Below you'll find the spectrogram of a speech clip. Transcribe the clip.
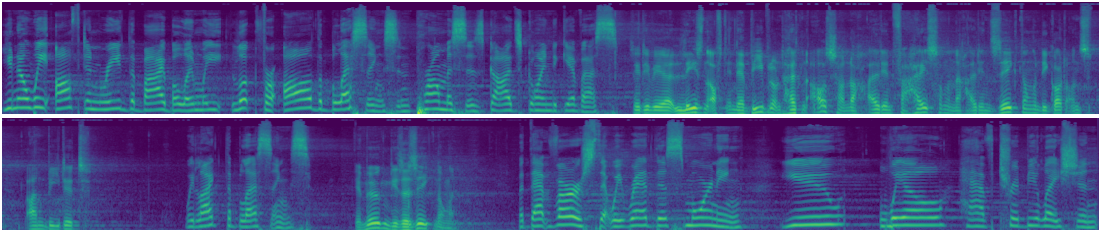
You know, we often read the Bible and we look for all the blessings and promises God's going to give us. Seht ihr, wir lesen oft in der Bibel und halten Ausschau nach all den Verheißungen, nach all den Segnungen, die Gott uns anbietet. We like the blessings. Wir mögen diese Segnungen. But that verse that we read this morning, you will have tribulation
